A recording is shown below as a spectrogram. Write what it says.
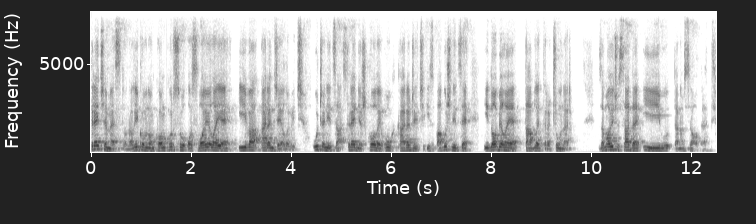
Treće mesto na likovnom konkursu osvojila je Iva Aranđelović, učenica srednje škole Vuk Karadžić iz Babušnice i dobila je tablet računar. Zamolit ću sada i Ivu da nam se obrati.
